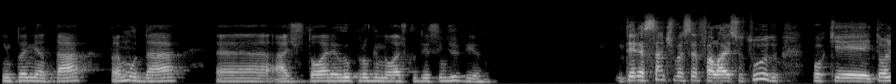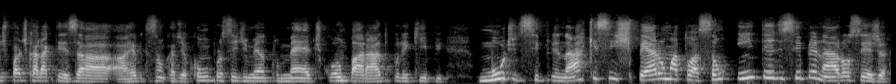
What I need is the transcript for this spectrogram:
implementar para mudar é, a história e o prognóstico desse indivíduo. Interessante você falar isso tudo, porque então a gente pode caracterizar a reabilitação cardíaca como um procedimento médico amparado por equipe multidisciplinar que se espera uma atuação interdisciplinar, ou seja,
